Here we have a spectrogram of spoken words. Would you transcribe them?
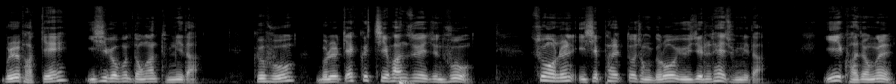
물 밖에 20여 분 동안 둡니다. 그 후 물을 깨끗이 환수해 준 후 수온을 28도 정도로 유지를 해 줍니다. 이 과정을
